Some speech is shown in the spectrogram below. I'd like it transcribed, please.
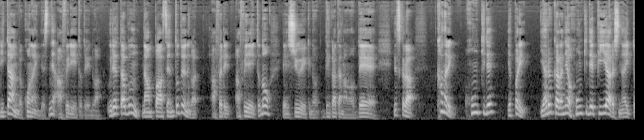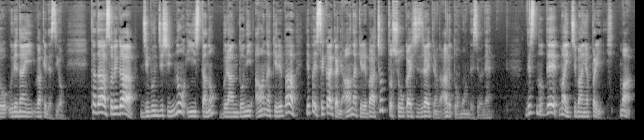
リターンが来ないんですねアフィリエイトというのは。売れた分何パーセントというのがアフィリアフィリエイトの収益の出方なので。ですからかなり本気でやっぱりやるからには本気で PR しないと売れないわけですよ。ただそれが自分自身のインスタのブランドに合わなければやっぱり世界観に合わなければちょっと紹介しづらいというのがあると思うんですよね。ですので、まあ、一番やっぱり、まあ、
